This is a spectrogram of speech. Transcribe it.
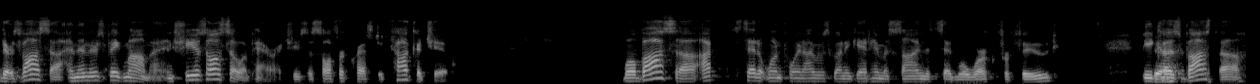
there's Vasa, and then there's Big Mama, and she is also a parrot. She's a sulfur-crested cockatoo. Well, Vasa, I said at one point I was going to get him a sign that said, "We'll work for food," because Vasa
